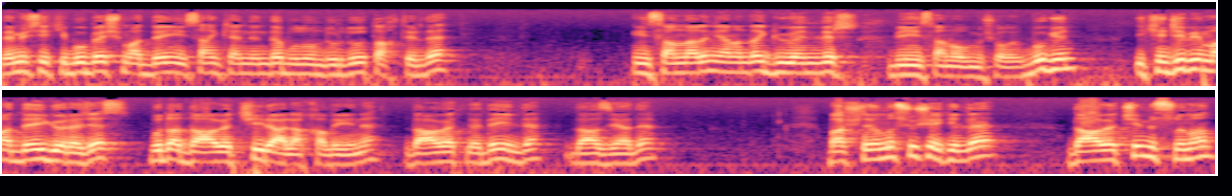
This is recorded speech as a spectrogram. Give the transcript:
Demiştik ki bu beş maddeyi insan kendinde bulundurduğu takdirde insanların yanında güvenilir bir insan olmuş olur. Bugün ikinci bir maddeyi göreceğiz. Bu da davetçi ile alakalı yine. Davetle değil de daha ziyade. Başlığımız şu şekilde. Davetçi Müslüman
